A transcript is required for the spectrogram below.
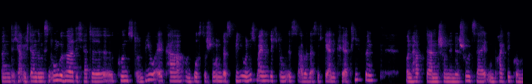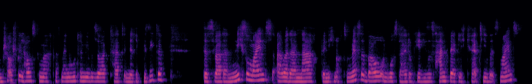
Und ich habe mich dann so ein bisschen umgehört. Ich hatte Kunst- und Bio-LK und wusste schon, dass Bio nicht meine Richtung ist, aber dass ich gerne kreativ bin. Und habe dann schon in der Schulzeit ein Praktikum im Schauspielhaus gemacht, was meine Mutter mir besorgt hat, in der Requisite. Das war dann nicht so meins, aber danach bin ich noch zum Messebau und wusste halt, okay, dieses handwerklich-kreative ist meins.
